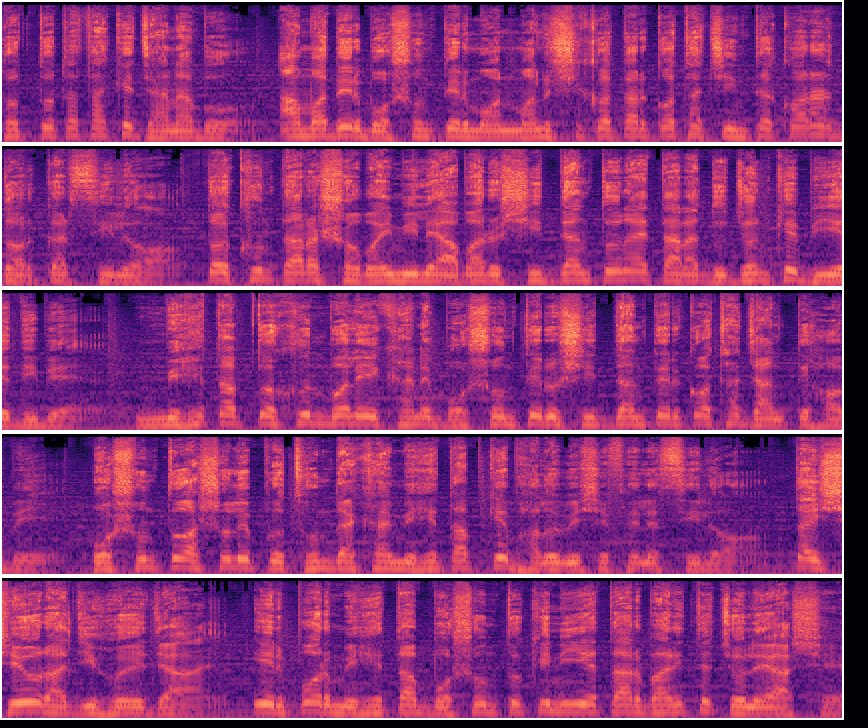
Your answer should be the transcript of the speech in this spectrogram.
সত্যটা তাকে জানাব? আমাদের বসন্তের মন মানসিকতার কথা চিন্তা করার দরকার ছিল। তখন তারা সবাই মিলে আবারও সিদ্ধান্ত নেয়, তারা দুজনকে বিয়ে দিবে। মেহতাব তখন বলে, এখানে বসন্তেরও সিদ্ধান্তের কথা জানতে হবে। বসন্ত আসলে প্রথম দেখায় মেহতাবকে ভালোবেসে ফেলেছিল, তাই সেও রাজি হয়ে যায়। এরপর মেহতাব বসন্তকে নিয়ে তার বাড়িতে চলে আসে।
